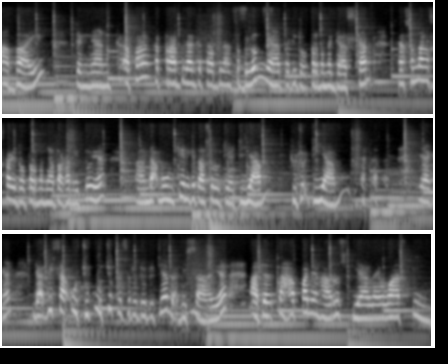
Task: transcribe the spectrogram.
abai dengan apa keterampilan-keterampilan sebelumnya tadi dokter menegaskan saya senang sekali dokter menyatakan itu ya. Tidak mungkin kita suruh dia diam duduk diam. Ya kan? Nggak bisa ujuk-ujuk disuruh duduk diam nggak bisa ya. Ada tahapan yang harus dia lewati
